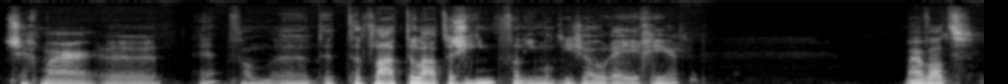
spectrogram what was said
zeg maar, eh, hè, van, eh, te, te, la- te laten zien van iemand die zo reageert. Maar wat,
